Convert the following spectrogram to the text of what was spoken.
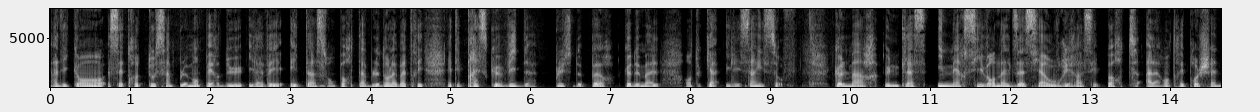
indiquant s'être tout simplement perdu. Il avait éteint son portable dont la batterie était presque vide plus de peur que de mal. En tout cas, il est sain et sauf. Colmar, une classe immersive en alsacien, ouvrira ses portes à la rentrée prochaine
